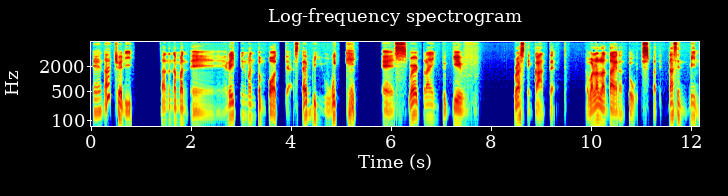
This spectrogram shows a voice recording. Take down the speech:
And actually, sana naman eh, rate nyo naman tong podcast every week is we're trying to give wrestling content. Wala lang tayo ng two weeks, but it doesn't mean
